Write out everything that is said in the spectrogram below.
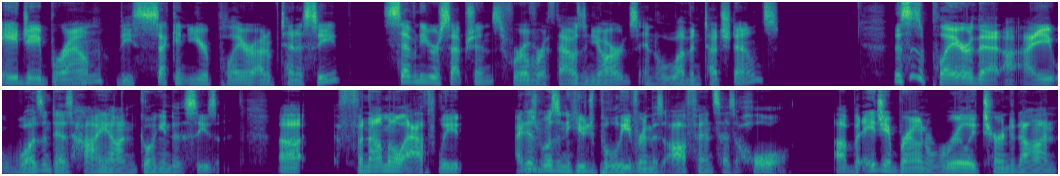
AJ mm-hmm. Brown, mm-hmm. the second year player out of Tennessee, 70 receptions for over a thousand yards and 11 touchdowns this is a player that I wasn't as high on going into the season. Uh, phenomenal athlete. I just mm. wasn't a huge believer in this offense as a whole. Uh, but AJ Brown really turned it on,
